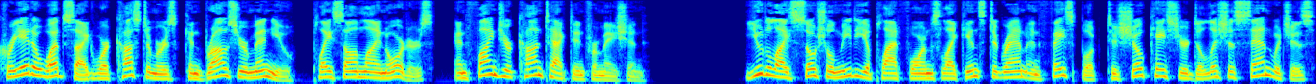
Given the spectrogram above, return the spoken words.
Create a website where customers can browse your menu, place online orders, and find your contact information. Utilize social media platforms like Instagram and Facebook to showcase your delicious sandwiches,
